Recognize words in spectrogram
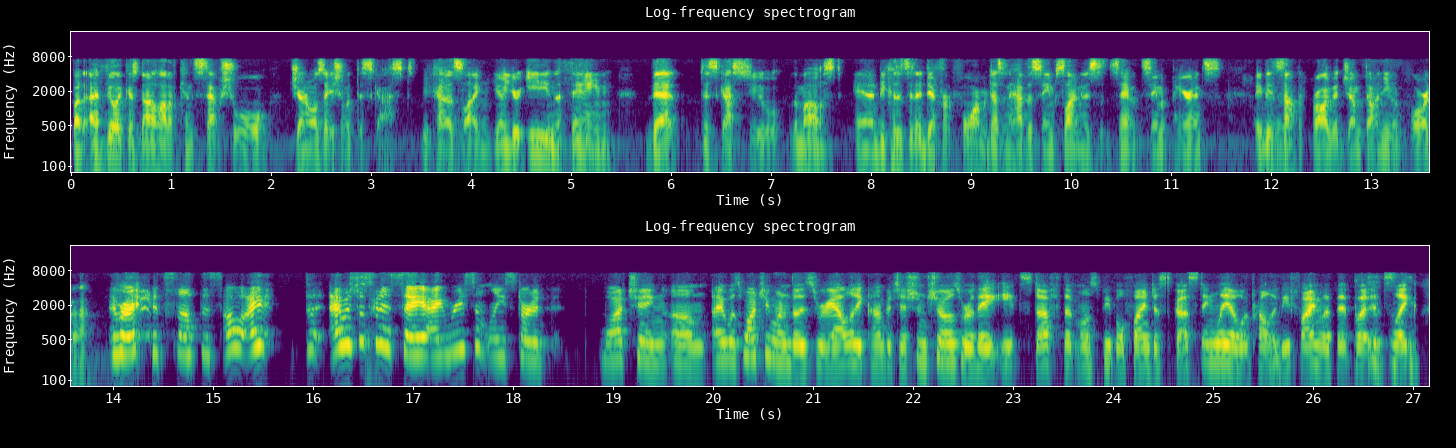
but I feel like there's not a lot of conceptual generalization with disgust because, like, you know, you're eating the thing that disgusts you the most, and because it's in a different form, it doesn't have the same sliminess, the same same appearance. Maybe it's not the frog that jumped on you in Florida. Right? It's not this. Oh, I I was just gonna say I recently started watching. Um, I was watching one of those reality competition shows where they eat stuff that most people find disgusting. Leo would probably be fine with it, but it's like.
